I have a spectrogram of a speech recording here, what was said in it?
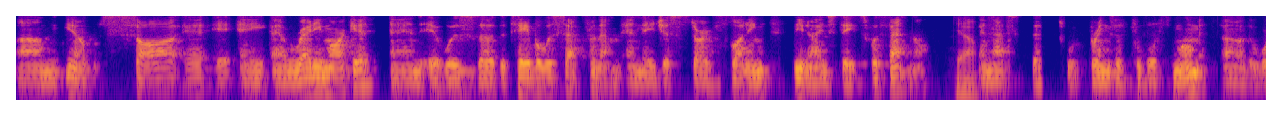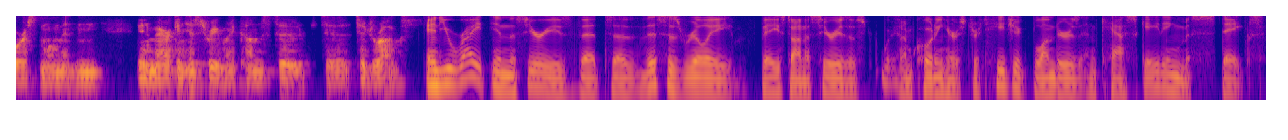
um, you know, saw a, a, a, ready market, and it was uh, the table was set for them, and they just started flooding the United States with fentanyl. Yeah, and that's that's what brings us to this moment, uh, the worst moment in in American history when it comes to to, to drugs. And you write in the series that uh, this is really based on a series of, and I'm quoting here, strategic blunders and cascading mistakes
